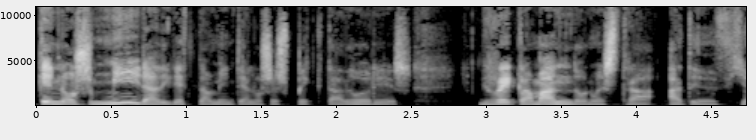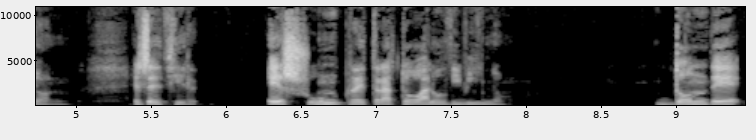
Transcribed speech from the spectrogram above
que nos mira directamente a los espectadores, reclamando nuestra atención. Es decir, es un retrato a lo divino, donde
